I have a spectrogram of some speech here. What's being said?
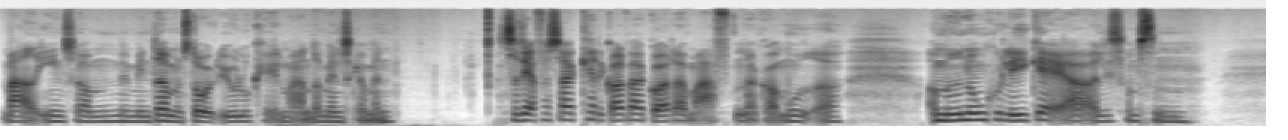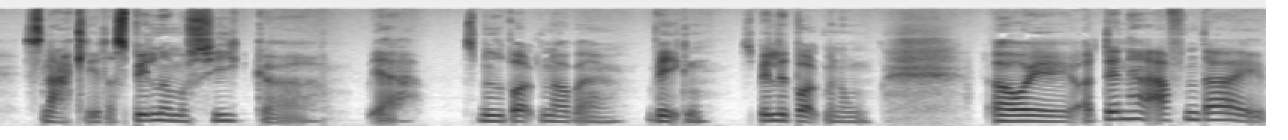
meget ensomme, medmindre man står i et øvelokale med andre mennesker, men så derfor så kan det godt være godt om aftenen at komme ud og, og møde nogle kollegaer og ligesom sådan snakke lidt og spille noget musik og ja, smide bolden op af væggen. Spille lidt bold med nogen. Og, øh, og den her aften, der, øh,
